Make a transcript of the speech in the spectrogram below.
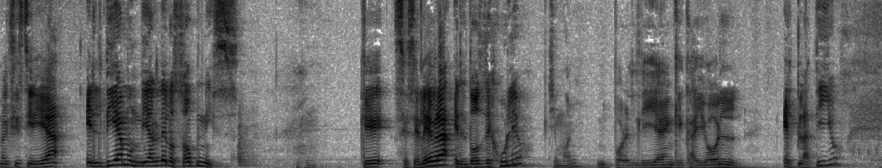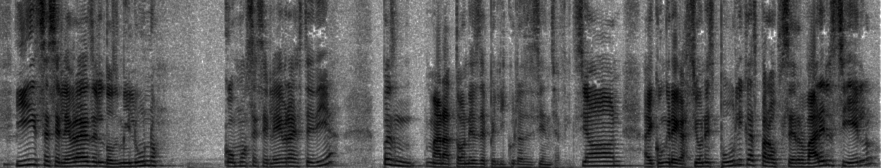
no existiría el Día Mundial de los OVNIs, que se celebra el 2 de julio, Simón. por el día en que cayó el, el platillo, y se celebra desde el 2001. ¿Cómo se celebra este día? Pues maratones de películas de ciencia ficción, hay congregaciones públicas para observar el cielo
